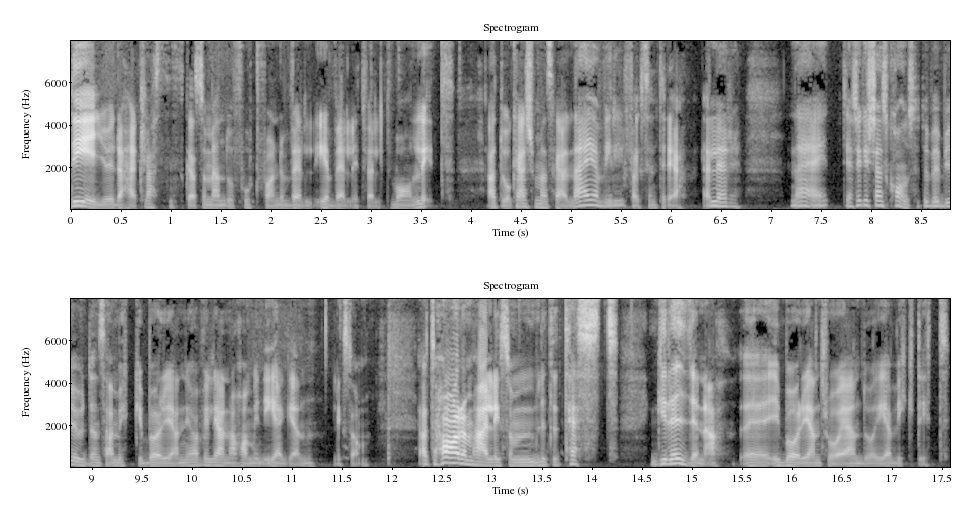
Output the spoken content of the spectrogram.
Det är ju det här klassiska som ändå fortfarande väl, är väldigt, väldigt vanligt. Att då kanske man ska, nej jag vill faktiskt inte det. Eller nej, jag tycker det känns konstigt att bli bjuden så här mycket i början. Jag vill gärna ha min egen. Liksom. Att ha de här liksom, lite testgrejerna eh, i början tror jag ändå är viktigt.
